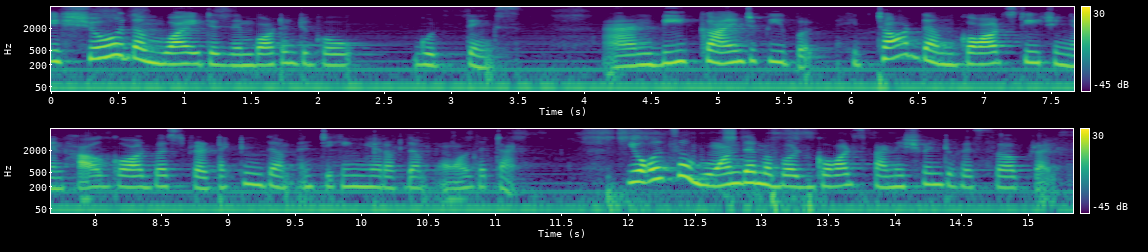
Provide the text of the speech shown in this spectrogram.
He showed them why it is important to go good things and be kind to people. He taught them God's teaching and how God was protecting them and taking care of them all the time. He also warned them about God's punishment to his surprise,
